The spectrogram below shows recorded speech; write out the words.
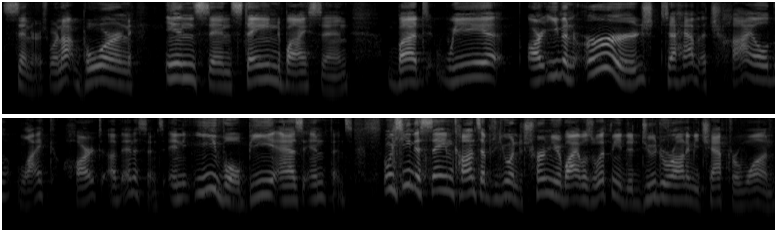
sinners, we're not born in sin, stained by sin, but we are even urged to have a childlike heart of innocence. In evil, be as infants. And we see the same concept if you want to turn your Bibles with me to Deuteronomy chapter 1.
